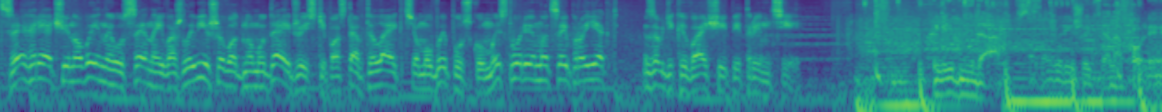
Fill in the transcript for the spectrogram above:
Це гарячі новини. Усе найважливіше в одному дайджесті. Поставте лайк цьому випуску. Ми створюємо цей проєкт завдяки вашій підтримці. Хлібний дар. Все вирішується на полі.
